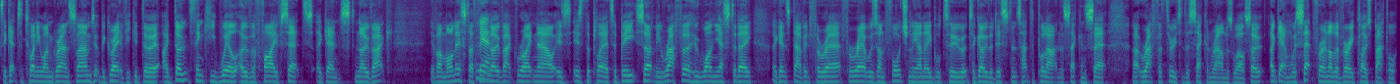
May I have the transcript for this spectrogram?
To get to 21 Grand Slams, it would be great if he could do it. I don't think he will over five sets against Novak. If I'm honest, I think Yeah. Novak right now is is the player to beat. Certainly Rafa, who won yesterday against David Ferrer. Ferrer was unfortunately unable to to go the distance, had to pull out in the second set. Uh, Rafa through to the second round as well. So again, we're set for another very close battle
